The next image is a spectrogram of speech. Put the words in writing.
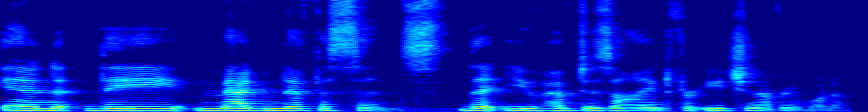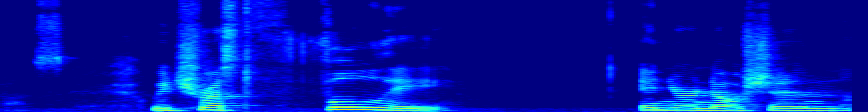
in the magnificence that you have designed for each and every one of us. We trust fully in your notion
